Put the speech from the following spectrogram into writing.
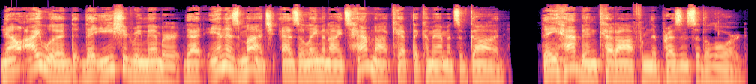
Now I would that ye should remember that inasmuch as the Lamanites have not kept the commandments of God, they have been cut off from the presence of the Lord.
